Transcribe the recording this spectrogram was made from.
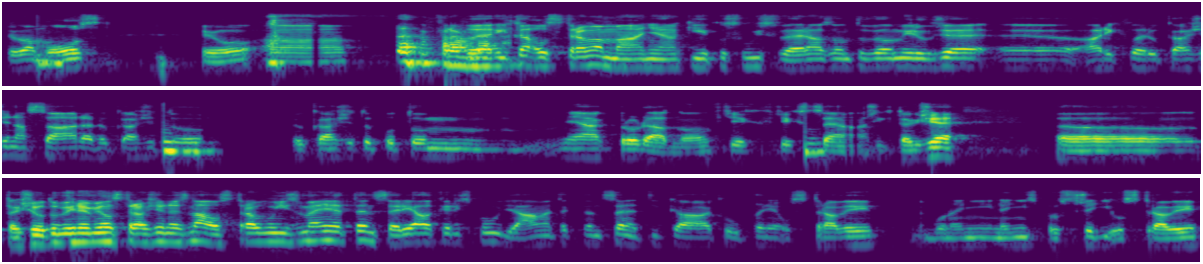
třeba most, jo, a je, i ta Ostrava má nějaký jako svůj sfér a on to velmi dobře eh, a rychle dokáže nasát a dokáže to, mm-hmm. dokáže to potom nějak prodat no, v, těch, v těch mhm. scénářích. Takže, uh, takže o to bych neměl strach, že nezná Ostravu. Nicméně ten seriál, který spolu děláme, tak ten se netýká jako úplně Ostravy, nebo není, není z prostředí Ostravy,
